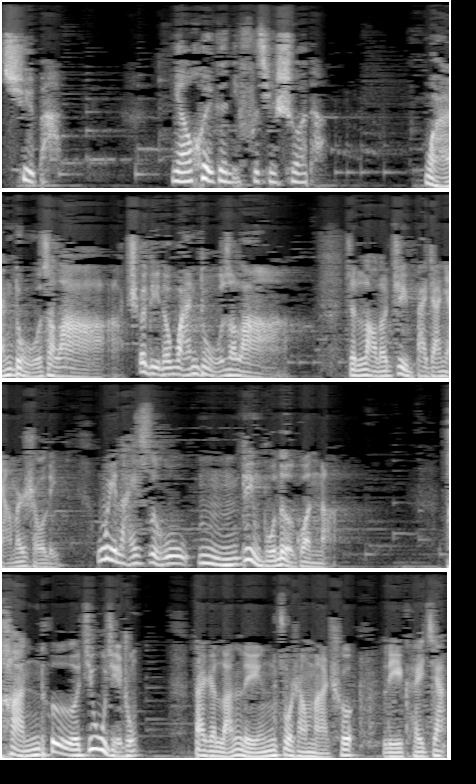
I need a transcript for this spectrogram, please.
去吧，娘会跟你父亲说的。完犊子啦！彻底的完犊子啦！这落到这败家娘们手里，未来似乎嗯并不乐观呐。忐忑纠结中，带着兰陵坐上马车离开家。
